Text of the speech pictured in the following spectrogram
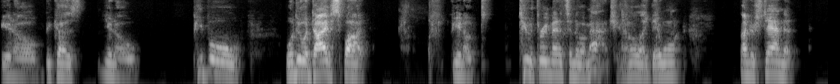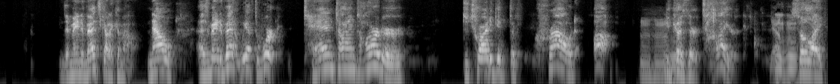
You know, because, you know, people will do a dive spot, you know, t- two, three minutes into a match, you know, like they won't understand that the main event's got to come out. Now, as a main event, we have to work 10 times harder to try to get the crowd up Mhm. because they're tired. Yep. Mhm. So like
